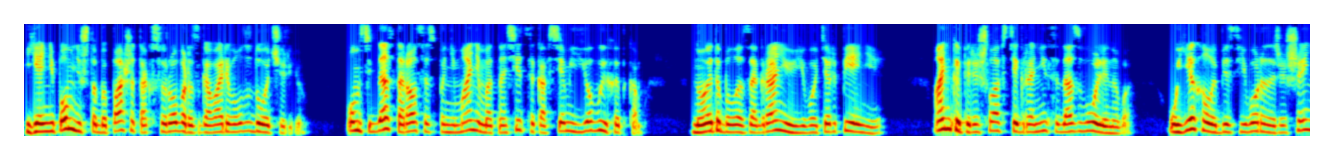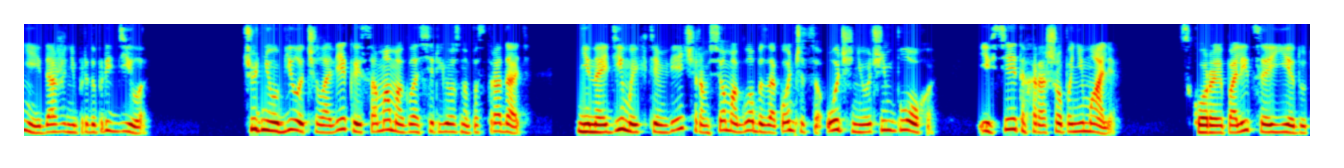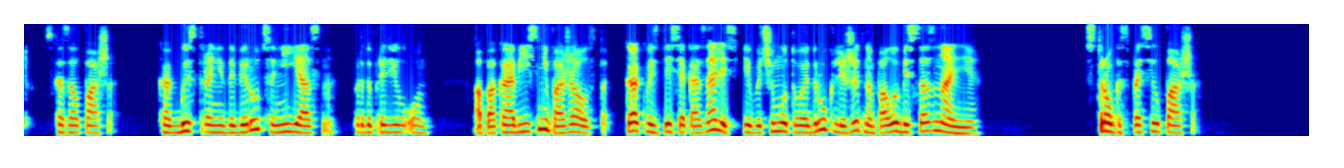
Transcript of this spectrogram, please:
Я не помню, чтобы Паша так сурово разговаривал с дочерью. Он всегда старался с пониманием относиться ко всем ее выходкам, но это было за гранью его терпения. Анька перешла все границы дозволенного, уехала без его разрешения и даже не предупредила. Чуть не убила человека и сама могла серьезно пострадать. Не найди их тем вечером, все могло бы закончиться очень и очень плохо. И все это хорошо понимали. «Скоро и полиция едут», — сказал Паша. «Как быстро они доберутся, неясно», — предупредил он. «А пока объясни, пожалуйста, как вы здесь оказались и почему твой друг лежит на полу без сознания?» — строго спросил Паша.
